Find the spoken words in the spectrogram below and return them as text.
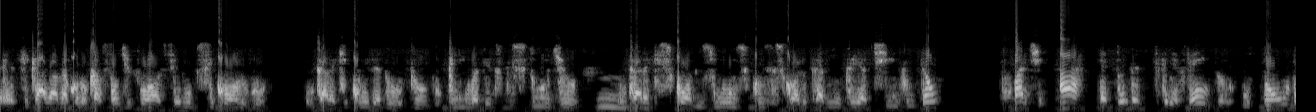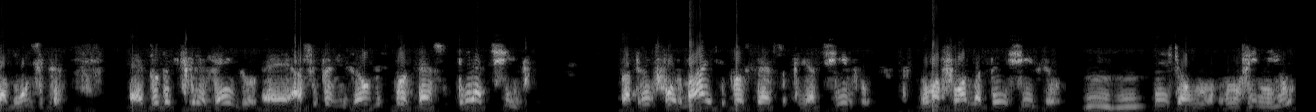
é, ficar lá na colocação de voz, ser um psicólogo, um cara que cuida do, do, do clima dentro do estúdio, hum. um cara que escolhe os músicos, escolhe o caminho criativo. Então, a parte A é toda descrevendo o tom da música, é toda descrevendo é, a supervisão desse processo criativo, para transformar esse processo criativo numa forma tangível, uhum. seja um, um vinil,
